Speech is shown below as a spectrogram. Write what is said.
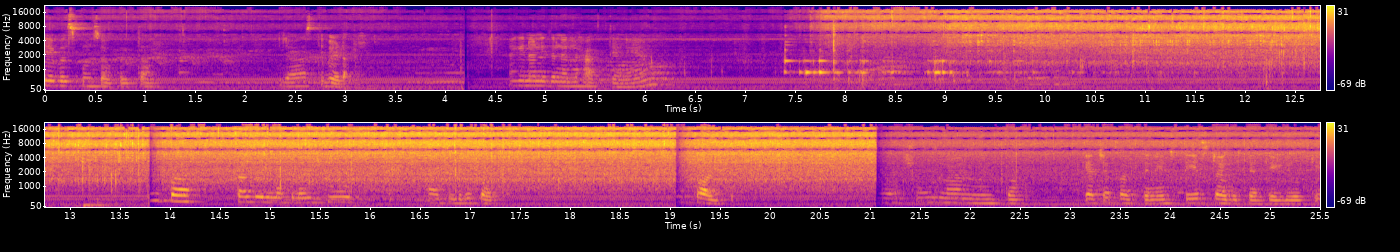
ಟೇಬಲ್ ಸ್ಪೂನ್ ಸಾಕು ಆಯ್ತಾ? ಜಾಸ್ತಿ ಬೇಡ. ಹಾಗೆ ನಾನು ಇದನ್ನೆಲ್ಲ ಹಾಕ್ತೇನೆ. ಸ್ವಲ್ಪ ತಂದೂರಿ ಮಸಾಲ ಚೂರು ಹಾಕಿದರೆ ಸಾಕು. ಸಾಲ್ಟ್ ಚೂರು ನಾನು ಅಂತ ಕೆಚಪ್ ಹಾಕ್ತೇನೆ ಟೇಸ್ಟ್ ಆಗುತ್ತೆ ಅಂತ ಹೇಳಿ ಓಕೆ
